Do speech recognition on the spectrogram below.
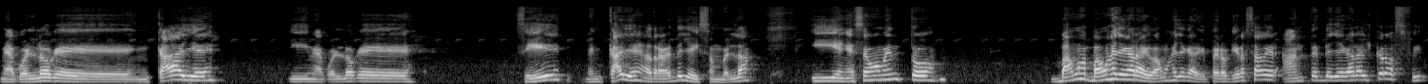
Me acuerdo que en calle y me acuerdo que sí, en calle a través de Jason, ¿verdad? Y en ese momento vamos, vamos a llegar ahí, vamos a llegar ahí, pero quiero saber antes de llegar al CrossFit,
